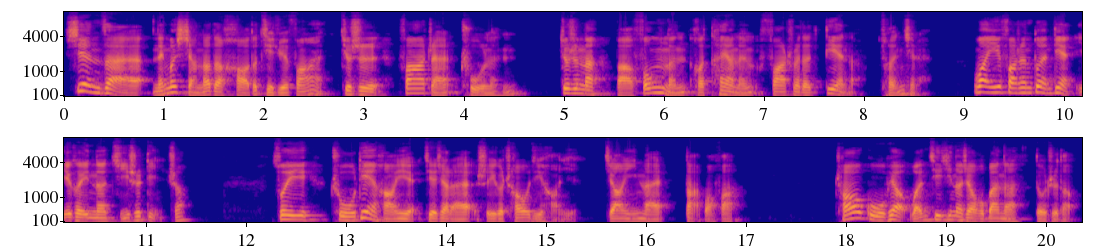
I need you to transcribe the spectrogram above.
现在能够想到的好的解决方案就是发展储能，就是呢把风能和太阳能发出来的电呢存起来，万一发生断电，也可以呢及时顶上。所以，储电行业接下来是一个超级行业，将迎来大爆发。炒股票、玩基金的小伙伴呢都知道，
